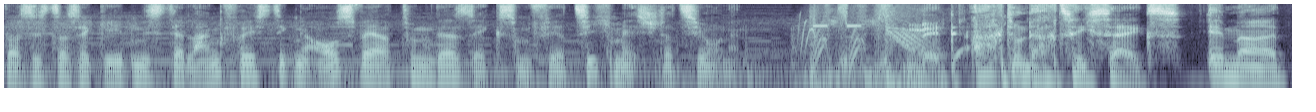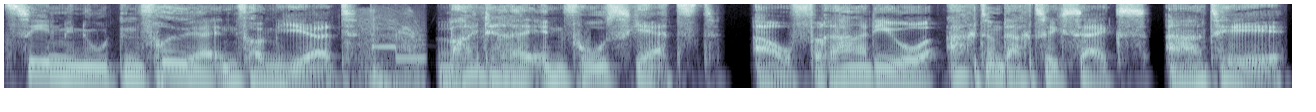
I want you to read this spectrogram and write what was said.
Das ist das Ergebnis der langfristigen Auswertung der 46 Messstationen. Mit 88.6 immer 10 Minuten früher informiert. Weitere Infos jetzt auf Radio 88.6 AT.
